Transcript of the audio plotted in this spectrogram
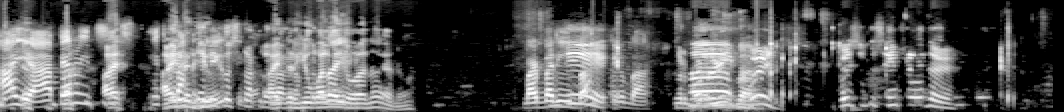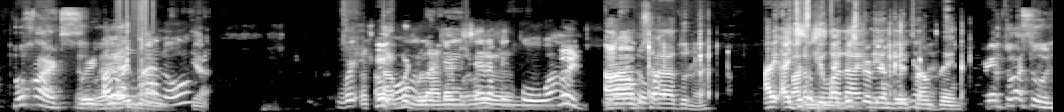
Ah, yeah. Pero it's, Ay, it's, it's either you- na- Either hiwalay o ano, ano. Barbariba? Ano ba? Ah, Barbariba. birds. Birds of the same feather. Go-karts. Bird- Ay, oo Birdman. nga, no? Yeah. Ber- Tapos Stanford, wala na kay mga Serafin yun. Um, sarado na. I, I just, I just remembered eh. something. Puerto Azul.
